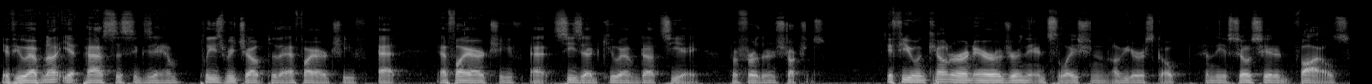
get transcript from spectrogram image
If you have not yet passed this exam, please reach out to the FIR chief at firchief at czqm.ca for further instructions. If you encounter an error during the installation of Euroscope and the associated files,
